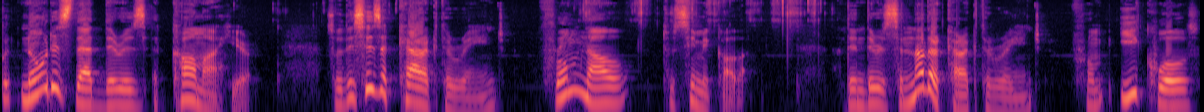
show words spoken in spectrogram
but notice that there is a comma here. So this is a character range from null to semicolon. Then there is another character range from equals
